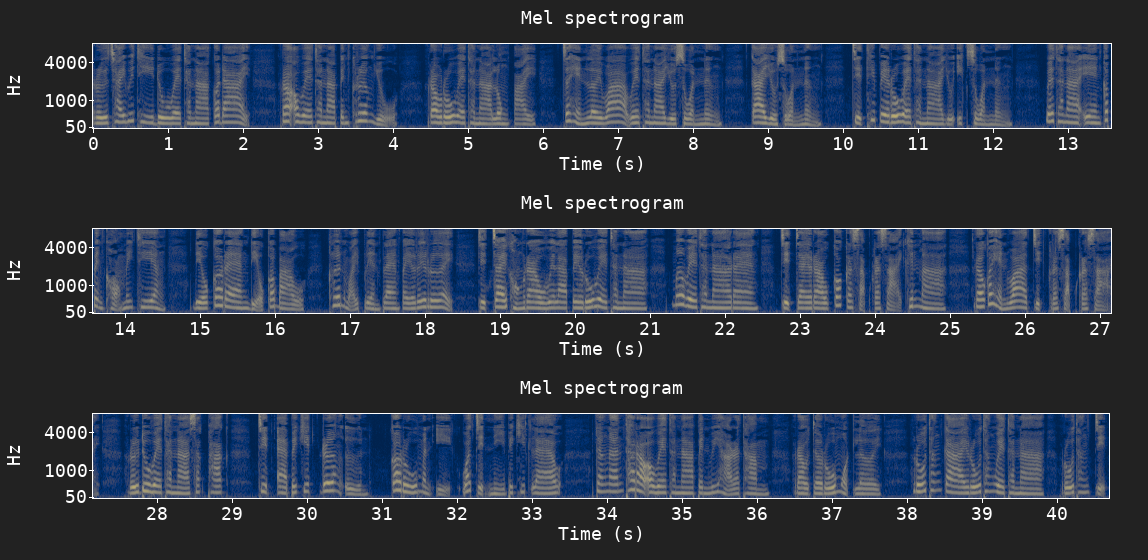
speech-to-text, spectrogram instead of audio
หรือใช้วิธีดูเวทนาก็ได้ เราเอาเวทนาเป็นเครื่องอยู่ เรารู้เวทนาลงไป จะเห็นเลยว่าเวทนาอยู่ส่วนหนึ่ง กายอยู่ส่วนหนึ่ง จิตที่ไปรู้เวทนาอยู่อีกส่วนหนึ่ง เวทนาเองก็เป็นของไม่เที่ยง เดี๋ยวก็แรง เดี๋ยวก็เบา เคลื่อนไหวเปลี่ยนแปลงไปเรื่อยๆ จิตใจของเราเวลาไปรู้เวทนา เมื่อเวทนาแรง จิตใจเราก็กระสับกระส่ายขึ้นมา เราก็เห็นว่าจิตกระสับกระส่าย หรือดูเวทนาสักพัก จิตแอบไปคิดเรื่องอื่น ก็รู้มันอีกว่าจิตหนีไปคิดแล้ว ดังนั้นถ้าเราเอาเวทนาเป็นวิหารธรรม เราจะรู้หมดเลย รู้ทั้งกาย รู้ทั้งเวทนา รู้ทั้งจิต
